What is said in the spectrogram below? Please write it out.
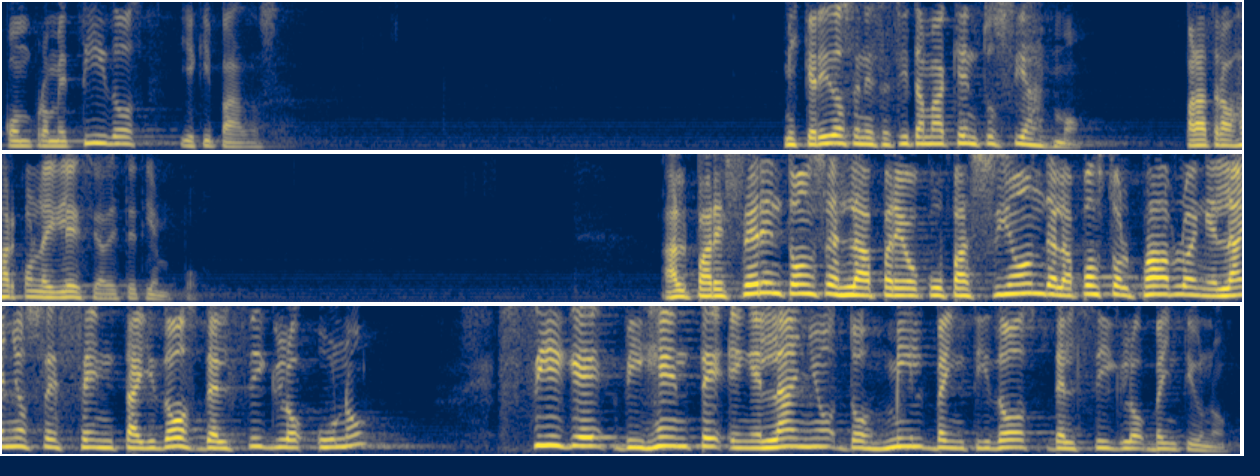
comprometidos y equipados. Mis queridos, se necesita más que entusiasmo para trabajar con la iglesia de este tiempo. Al parecer entonces la preocupación del apóstol Pablo en el año 62 del siglo I sigue vigente en el año 2022 del siglo XXI.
